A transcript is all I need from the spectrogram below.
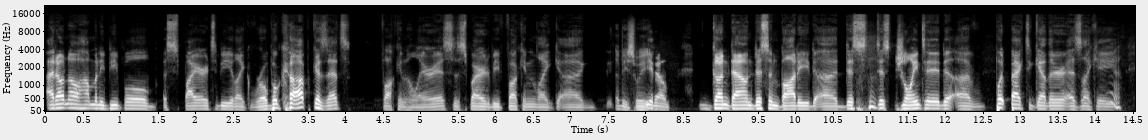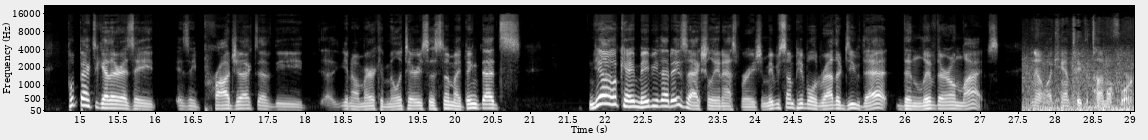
I don't know how many people aspire to be like RoboCop because that's fucking hilarious. Aspire to be fucking like uh That'd be sweet. you know gunned down disembodied uh dis disjointed uh put back together as like a Yeah. put back together as a as a project of the uh, you know american military system i think that's yeah okay maybe that is actually an aspiration maybe some people would rather do that than live their own lives No, I can't take the time off work.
